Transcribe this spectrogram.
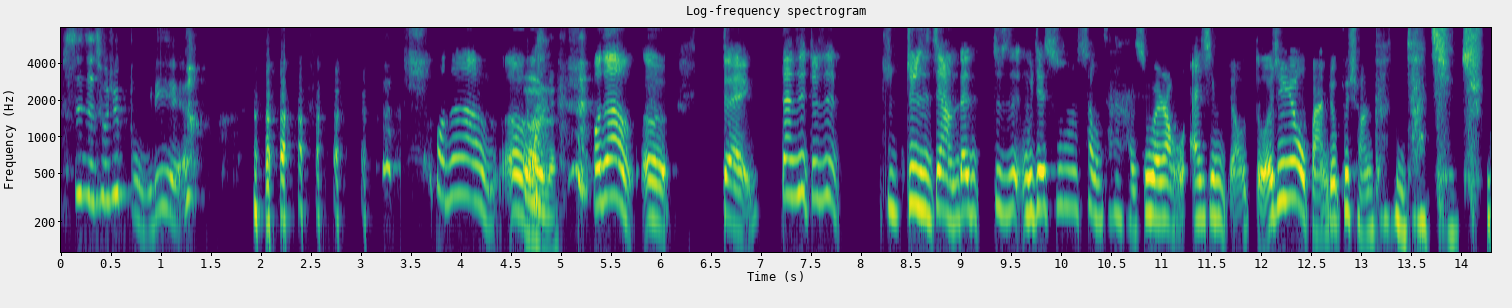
狮子出去捕猎。我真的很饿，我真的很饿。对，但是就是就就是这样，但就是无接触送餐还是会让我安心比较多。而且因为我本来就不喜欢跟人家接触。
